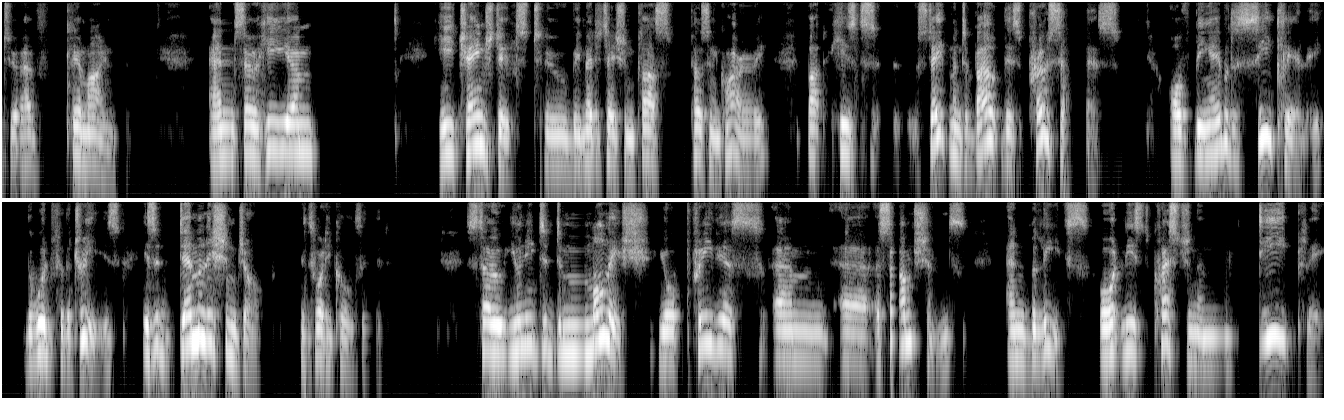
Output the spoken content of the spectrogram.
to have clear mind. And so he um, he changed it to be meditation plus personal inquiry but his statement about this process of being able to see clearly the wood for the trees is a demolition job, is what he calls it. So you need to demolish your previous um, uh, assumptions and beliefs, or at least question them deeply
